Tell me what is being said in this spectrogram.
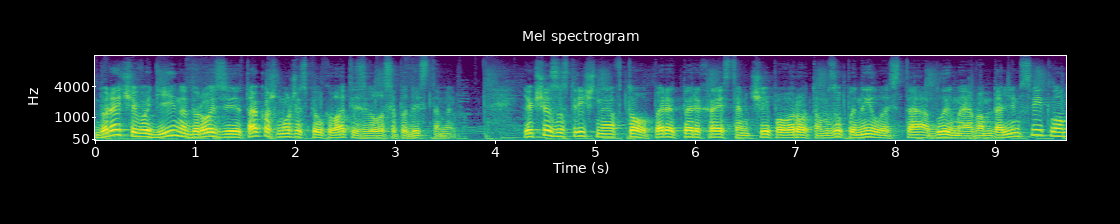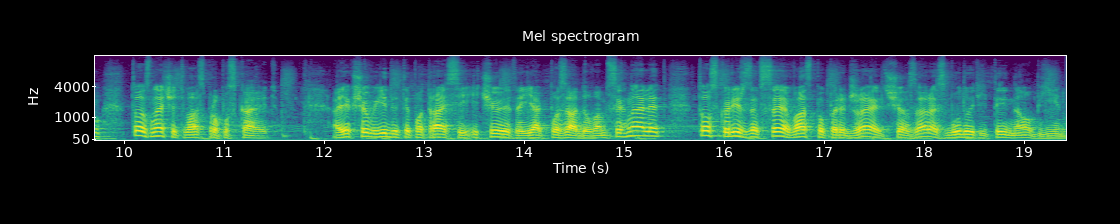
До речі, водії на дорозі також можуть спілкуватися з велосипедистами. Якщо зустрічне авто перед перехрестям чи поворотом зупинилось та блимає вам дальнім світлом, то значить вас пропускають. А якщо ви їдете по трасі і чуєте, як позаду вам сигналять, то скоріш за все вас попереджають, що зараз будуть йти на обгін.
